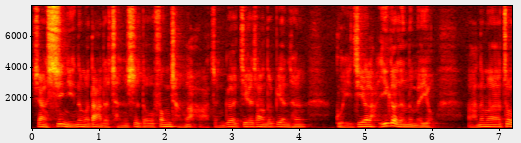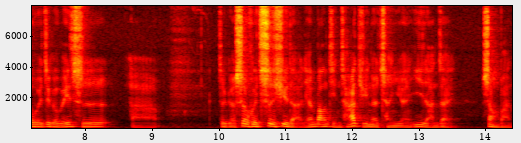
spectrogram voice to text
像悉尼那么大的城市都封城了啊，整个街上都变成鬼街了，一个人都没有啊。那么作为这个维持啊这个社会秩序的联邦警察局呢成员依然在上班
